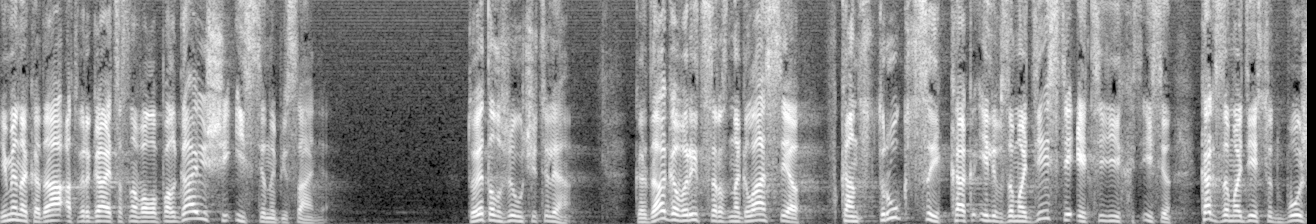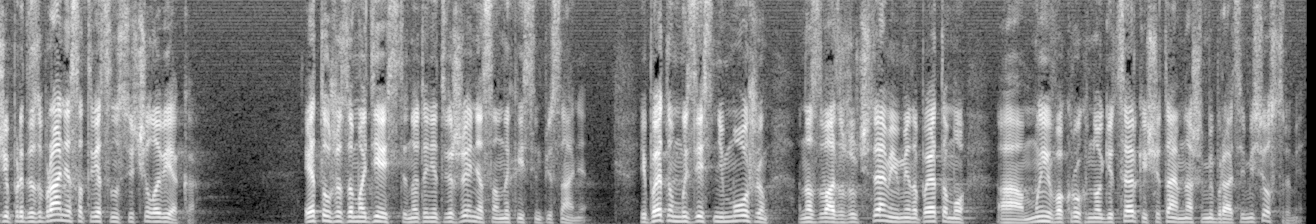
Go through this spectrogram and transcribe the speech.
Именно когда отвергается основополагающие истины Писания, то это лжеучителя. Когда говорится разногласие в конструкции как, или взаимодействии этих истин, как взаимодействует Божье предизбрание с ответственностью человека. Это уже взаимодействие, но это не отвержение основных истин Писания. И поэтому мы здесь не можем назвать лжеучителями, именно поэтому а, мы вокруг многих церкви считаем нашими братьями и сестрами.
